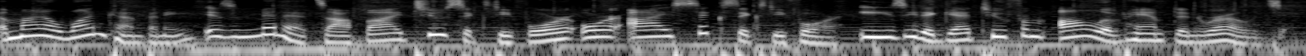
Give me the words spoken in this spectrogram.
a Mile 1 company, is minutes off I 264 or I 664. Easy to get to from all of Hampton roads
